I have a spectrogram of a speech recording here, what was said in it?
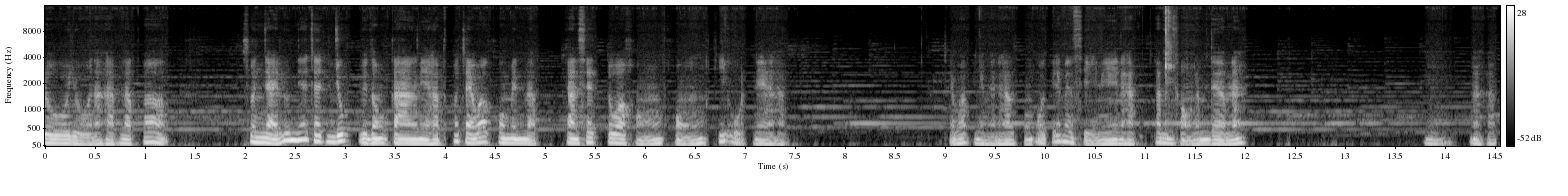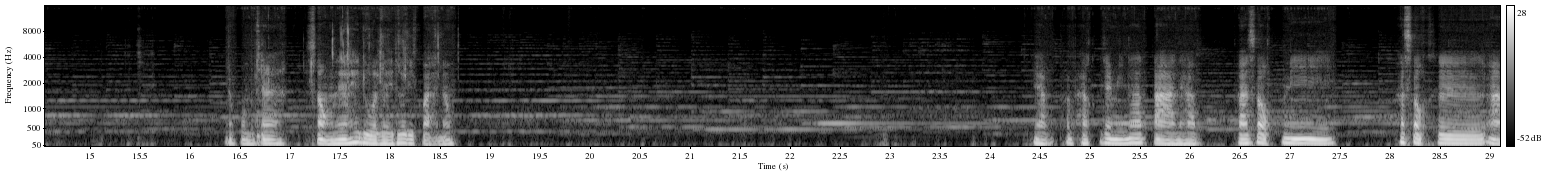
รูอยู่นะครับ แล้วก็ส่วนใหญ่รุ่นนี้จะยุบอยู่ตรงกลางเนี่ยครับ เข้าใจว่าคงเป็นแบบการเซตตัวของผงที่อุดเนี่ยครับเข้าใจว่าเป็นอย่างนั้นนะครับผงอุดก็จะเป็นสีนี้นะครับ ถ้าเป็นของเดิมๆนะนี่นะครับเดี๋ยวผมจะส่องเนื้อให้ดูเลยด้วยดีกว่าเนาะนะครับพระพักก็จะมีหน้าตานะครับ พระศกนี่พระศกคืออ่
